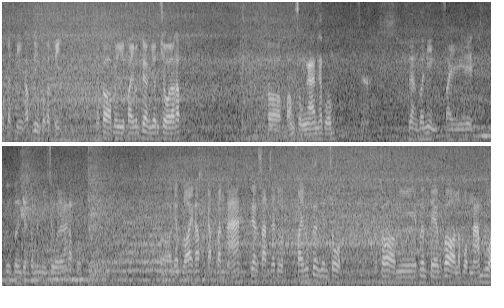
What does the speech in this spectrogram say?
ปกติครับวิ่งปกติ แล้วก็ไม่มีไฟลงเครื่องยนต์โชว์แล้วครับ ก็พร้อมส่งงานครับผมอ่าเครื่องก็นิ่งไฟลูกเครื่องยนต์ก็ไม่มีโชว์แล้วนะครับผม ก็เรียบร้อยครับกับปัญหาเครื่องสั่นสะดุดไฟลูกเครื่องยนต์โชว์แล้วก็มีเพิ่มเติมก็ระบบน้ำรั่ว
